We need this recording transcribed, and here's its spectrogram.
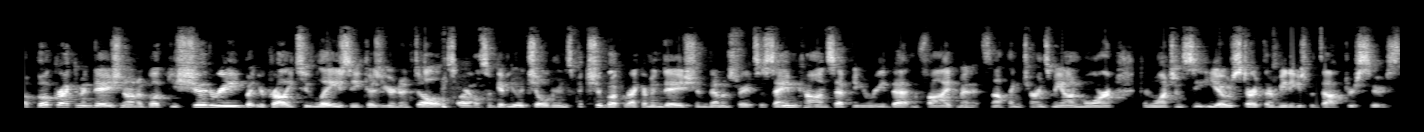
a book recommendation on a book you should read, but you're probably too lazy because you're an adult. So I also give you a children's picture book recommendation, demonstrates the same concept. You can read that in five minutes. Nothing turns me on more than watching CEOs start their meetings with Dr. Seuss.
